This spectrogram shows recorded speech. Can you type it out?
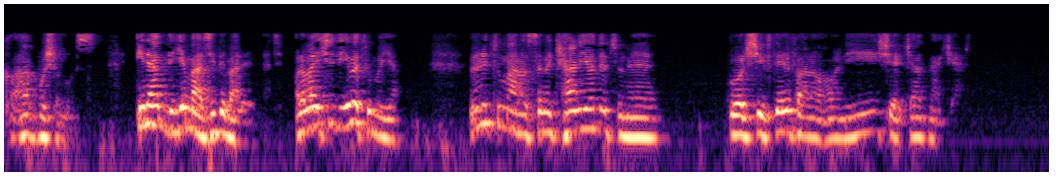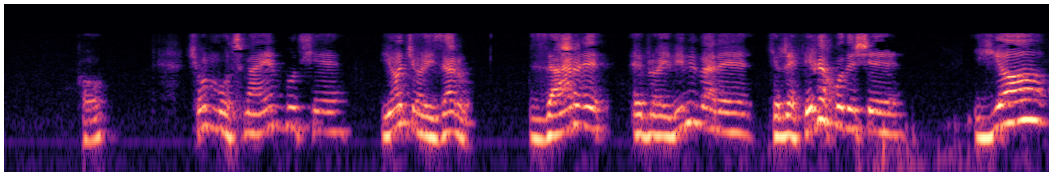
حق شماست اینم دیگه مزید بر حالا من یه چیز دیگه بهتون بگم. ببینید تو مراسم کن یادتونه گلشیفته فراهانی شرکت نکرد. خب؟ چون مطمئن بود که یا جایزه رو زرع ابراهیمی می‌بره که رفیق خودشه یا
